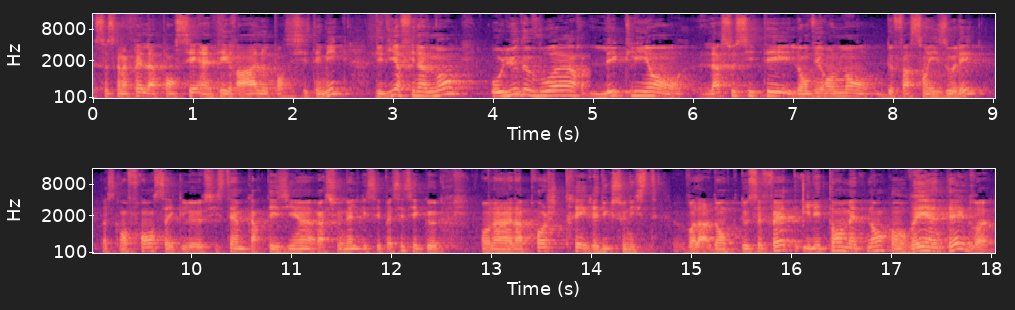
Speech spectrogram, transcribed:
C'est ce qu'on appelle la pensée intégrale, la pensée systémique, de dire finalement, au lieu de voir les clients, la société, l'environnement de façon isolée, parce qu'en France, avec le système cartésien rationnel qui s'est passé, c'est que on a une approche très réductionniste. Voilà. Donc, de ce fait, il est temps maintenant qu'on réintègre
